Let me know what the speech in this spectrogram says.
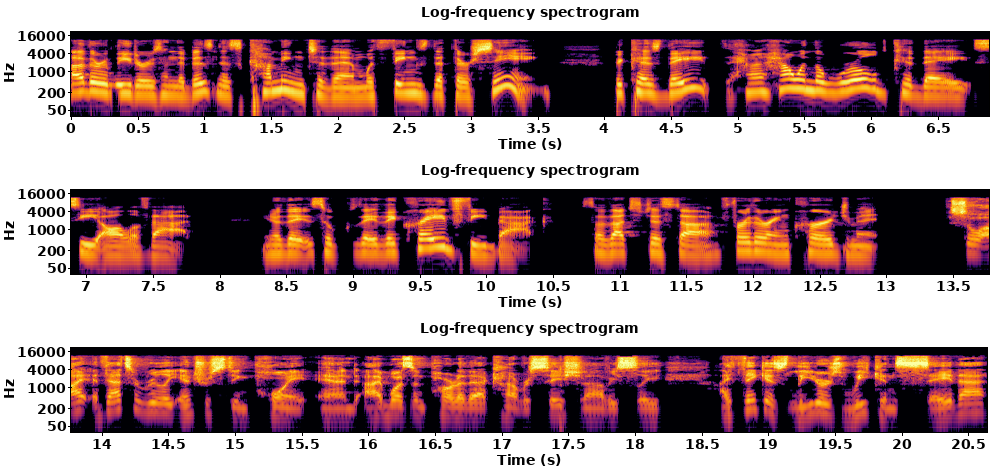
other leaders in the business coming to them with things that they're seeing because they, how in the world could they see all of that? You know, they, so they, they crave feedback. So that's just uh, further encouragement. So I that's a really interesting point, and I wasn't part of that conversation. Obviously, I think as leaders we can say that,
